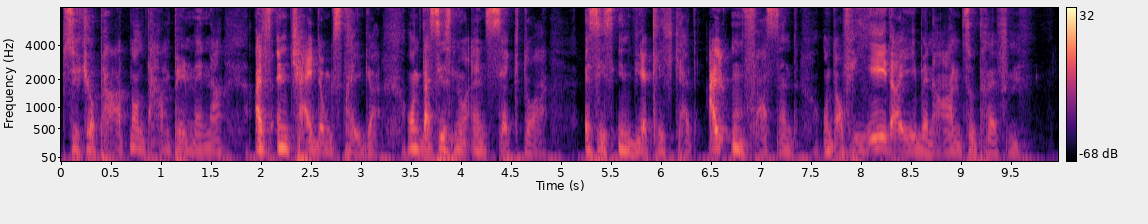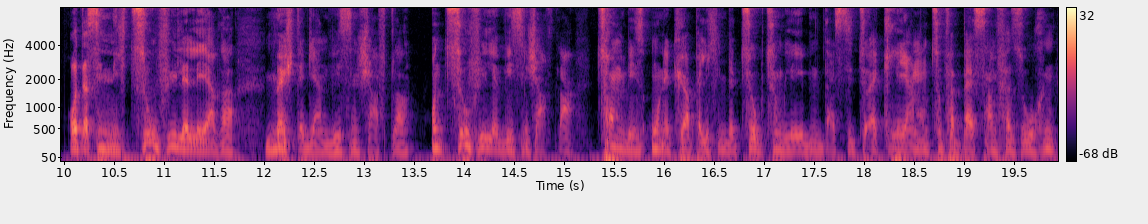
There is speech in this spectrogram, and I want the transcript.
Psychopathen und Hampelmänner als Entscheidungsträger. Und das ist nur ein Sektor. Es ist in Wirklichkeit allumfassend und auf jeder Ebene anzutreffen. Oder sind nicht zu viele Lehrer, möchte gern Wissenschaftler und zu viele Wissenschaftler Zombies ohne körperlichen Bezug zum Leben, das sie zu erklären und zu verbessern versuchen?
